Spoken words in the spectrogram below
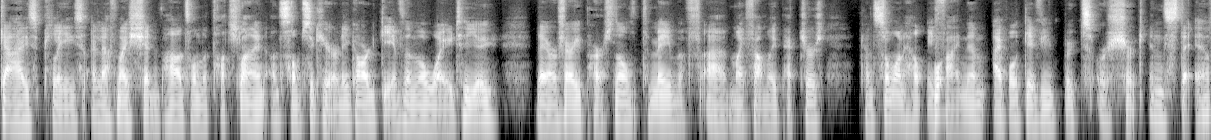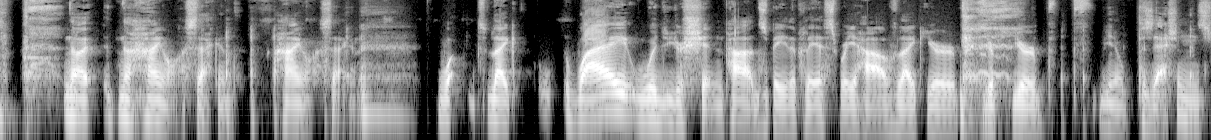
"Guys, please, I left my shin pads on the touchline, and some security guard gave them away to you. They are very personal to me with uh, my family pictures." Can someone help me find them? I will give you boots or shirt instead. no, now, hang on a second. Hang on a second. What, like, why would your shin pads be the place where you have like your your your you know possessions,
